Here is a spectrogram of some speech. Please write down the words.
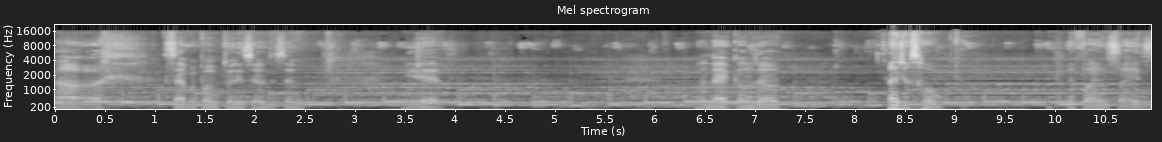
Uh, Cyberpunk 2077. Yeah. When that comes out, I just hope the file size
